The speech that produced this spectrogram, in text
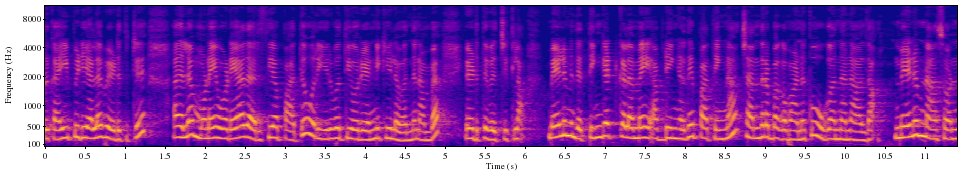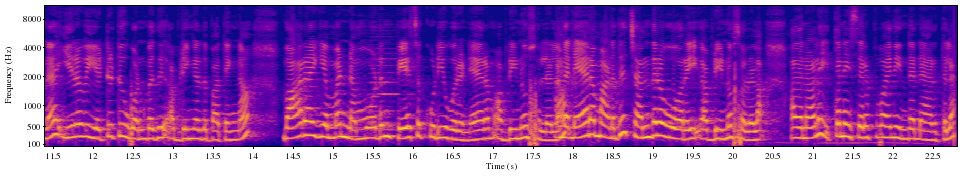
ஒரு கைப்பிடி அளவு எடுத்துகிட்டு அதில் முனை உடையாத அரிசியை பார்த்து ஒரு இருபத்தி ஒரு எண்ணிக்கையில் வந்து நம்ம எடுத்து வச்சுக்கலாம். மேலும் இந்த திங்கட்கிழமை அப்படிங்கிறதே பார்த்திங்கன்னா சந்திர பகவானுக்கு உகந்த நாள் தான். மேலும் நான் சொன்ன இரவு எட்டு டு ஒன்பது அப்படிங்கிறது பார்த்திங்கன்னா வாராகி அம்மன் நம்முடன் பேசக்கூடிய ஒரு நேரம் அப்படின்னும் சொல்லலாம். அந்த நேரமானது சந்திர ஓரை அப்படின்னும் சொல்லலாம். அதனால் இத்தனை சிறப்பு வாய்ந்த இந்த நேரத்தில்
